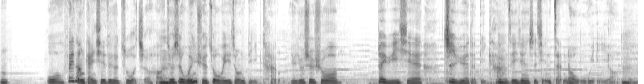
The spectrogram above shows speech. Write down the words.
嗯，我非常感谢这个作者哈，嗯，就是文学作为一种抵抗，也就是说，对于一些制约的抵抗，嗯，这件事情展露无遗哦。嗯，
